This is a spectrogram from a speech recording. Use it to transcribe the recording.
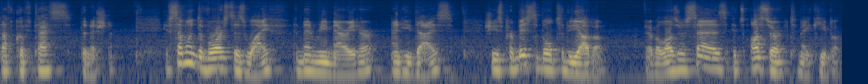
Daf Tes, the Mishnah. If someone divorced his wife and then remarried her, and he dies, she is permissible to the Yavam. Rebbe Lazar says it's usr to make Yibam.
